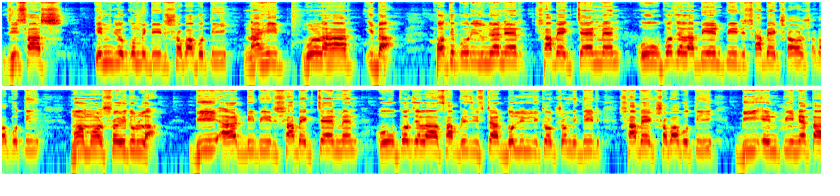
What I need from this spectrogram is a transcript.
জিসাস কেন্দ্রীয় কমিটির সভাপতি নাহিদ গোলনাহার ইবা। ফতেপুর ইউনিয়নের সাবেক চেয়ারম্যান ও উপজেলা বিএনপির সাবেক সহসভাপতি মোহাম্মদ শহীদুল্লাহ। বিআরডিপির সাবেক চেয়ারম্যান ও উপজেলা সাব রেজিস্ট্রার দলিল লিখক সমিতির সাবেক সভাপতি বিএনপি নেতা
